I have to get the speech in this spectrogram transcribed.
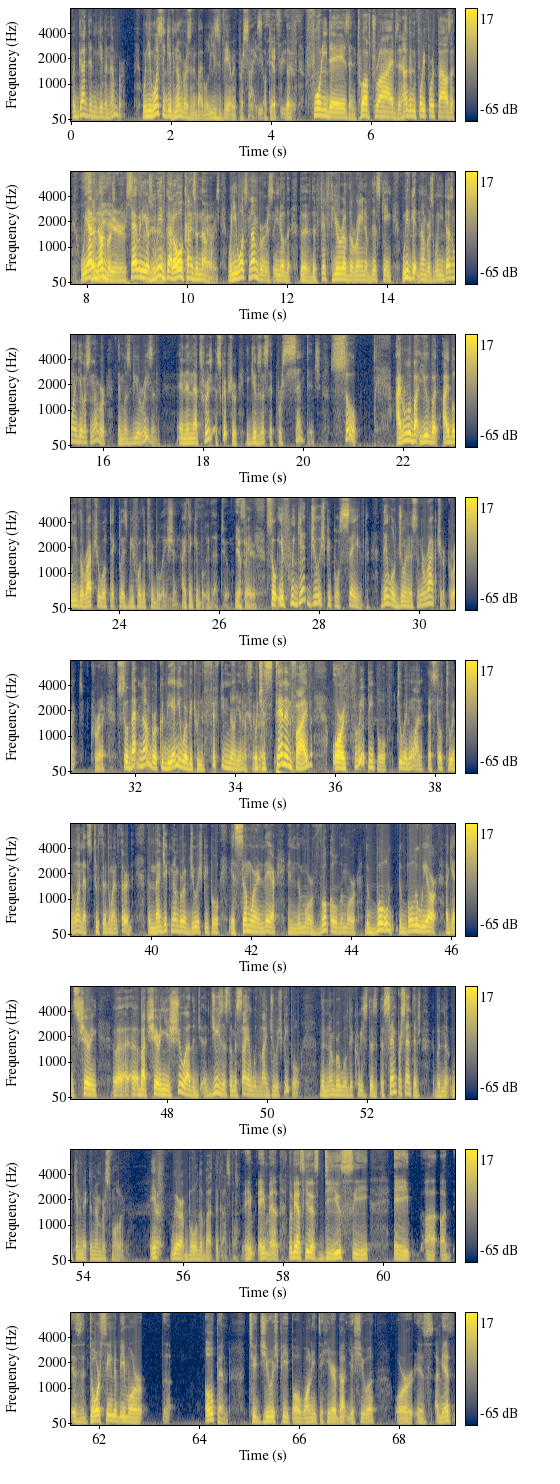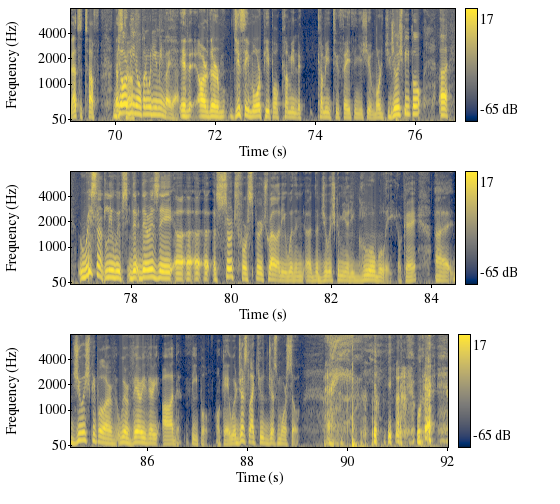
But God didn't give a number. When He wants to give numbers in the Bible, He's very precise. Okay, yes, He the is. 40 days and 12 tribes and 144,000. We have 70 numbers. years. 70 years. Yeah. We've got all kinds of numbers. When he wants numbers, you know, the, the, the fifth year of the reign of this king, we've got numbers. When he doesn't want to give us a number, there must be a reason. And in that scri- scripture, he gives us a percentage. So, I don't know about you, but I believe the rapture will take place before the tribulation. I think you believe that too. Yes, I do. So, if we get Jewish people saved, they will join us in the rapture, correct? Correct. So that number could be anywhere between 15 million, which is 10 and 5, or three people, 2 and 1. That's still 2 and 1. That's two thirds, one third. The magic number of Jewish people is somewhere in there. And the more vocal, the more, the bold, the bolder we are against sharing, uh, about sharing Yeshua, the, Jesus, the Messiah, with my Jewish people, the number will decrease. The, the same percentage, but no, we can make the number smaller if we are bold about the gospel. Amen. Let me ask you this: Do you see a, uh, a is the door seem to be more uh, open to Jewish people wanting to hear about Yeshua, or is I mean that's, a tough that's Door tough. being open, what do you mean by that? If- are there? Do you see more people coming to coming to faith in Yeshua? More Jewish, Jewish people. Uh, recently, we've there, there is a, a, a, a search for spirituality within uh, the Jewish community globally. Okay, uh, Jewish people are we're very very odd people. Okay, we're just like you, just more so.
